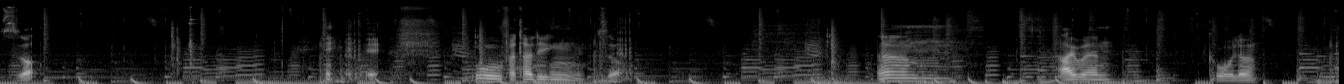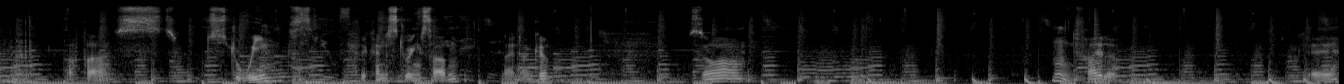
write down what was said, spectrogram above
So. Uh, verteidigen. So. Ähm, Iron, Kohle, noch ein paar St Strings. Ich will keine Strings haben. Nein, danke. So. Hm, Pfeile. Okay.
